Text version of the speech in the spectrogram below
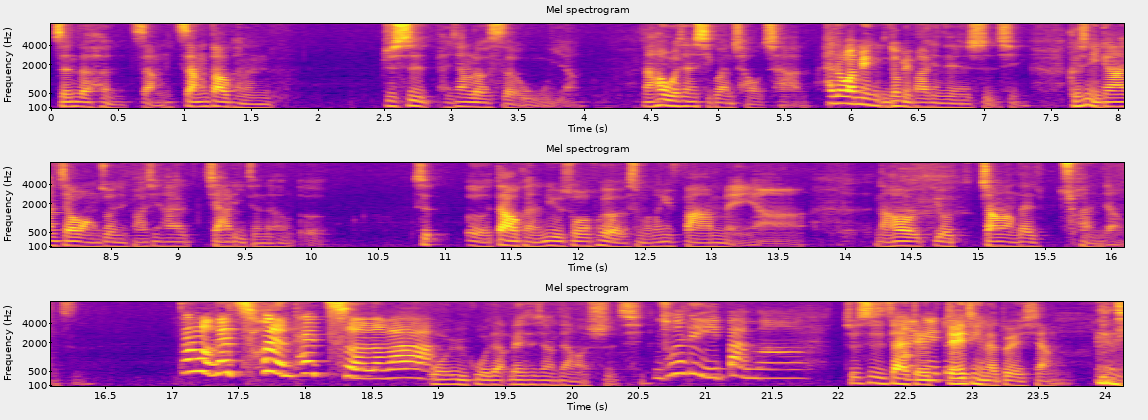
真的很脏，脏到可能就是很像垃圾屋一样，然后卫生习惯超差的。他在外面你都没发现这件事情，可是你跟他交往之后，你发现他家里真的很恶，是恶到可能，例如说会有什么东西发霉啊，然后有蟑螂在窜这样子。蟑螂在窜，太扯了吧？我遇过这样类似像这样的事情。你说另一半吗？就是在 dating 的对象。天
